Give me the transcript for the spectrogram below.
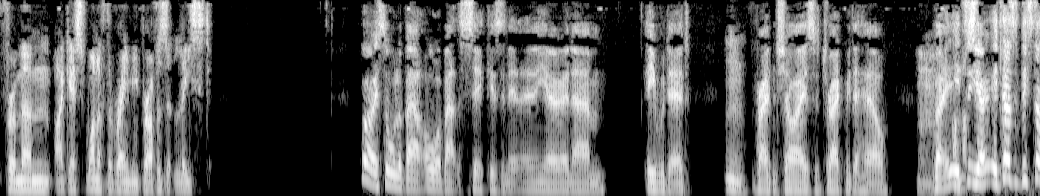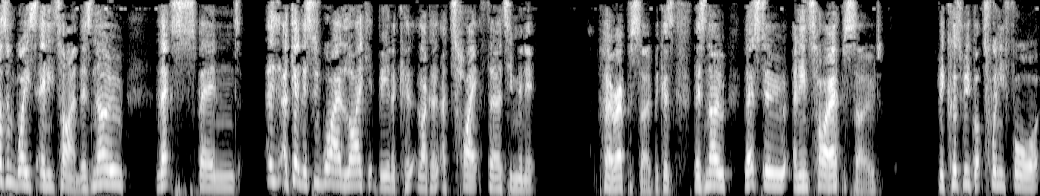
from, um, I guess, one of the Raimi brothers at least. Well, it's all about all about the sick, isn't it? And you know, and um, Evil Dead Mm. franchise, Drag Me to Hell. Mm. But it's, must- you know, it doesn't, this doesn't waste any time. There's no, let's spend, again, this is why I like it being a, like a, a tight 30 minute per episode because there's no, let's do an entire episode because we've got 24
